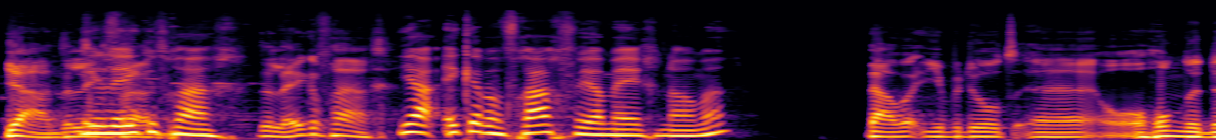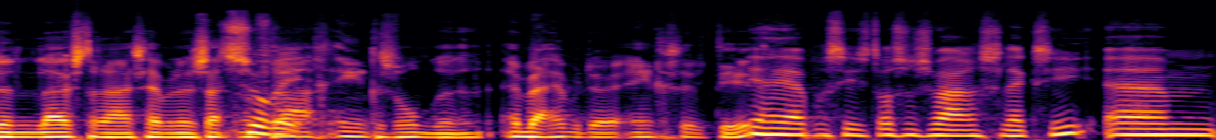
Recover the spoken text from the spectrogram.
Ja, de lekenvraag. De lekenvraag. Ja, ik heb een vraag voor jou meegenomen. Nou, je bedoelt, eh, honderden luisteraars hebben een, Sorry. vraag ingezonden. En wij hebben er één geselecteerd. Ja, ja, precies. Het was een zware selectie. Ehm,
